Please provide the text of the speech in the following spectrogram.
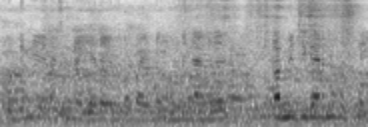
പുഡിങ് ഏകദേശം തയ്യാറായിരുന്നു അപ്പം അതിന്റെ മുന്നേ ഞങ്ങൾ കമ്മിറ്റിക്കാരനെ എടുത്താൽ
